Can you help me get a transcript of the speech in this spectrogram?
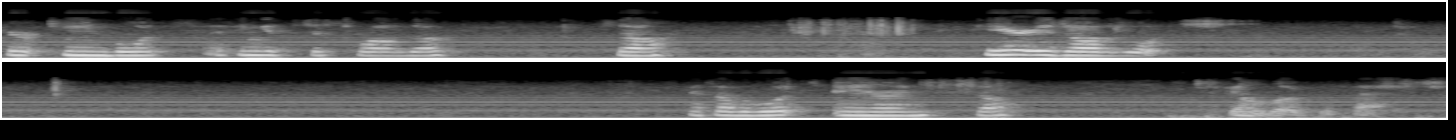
13 bullets. I think it's just 12 though. So here is all the bullets. That's all the bullets and so just gonna load real fast.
